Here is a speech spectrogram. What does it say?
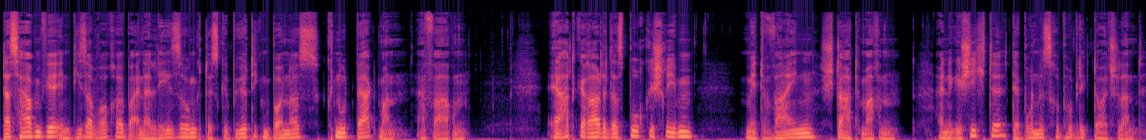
Das haben wir in dieser Woche bei einer Lesung des gebürtigen Bonners Knut Bergmann erfahren. Er hat gerade das Buch geschrieben Mit Wein Staat machen. Eine Geschichte der Bundesrepublik Deutschland.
